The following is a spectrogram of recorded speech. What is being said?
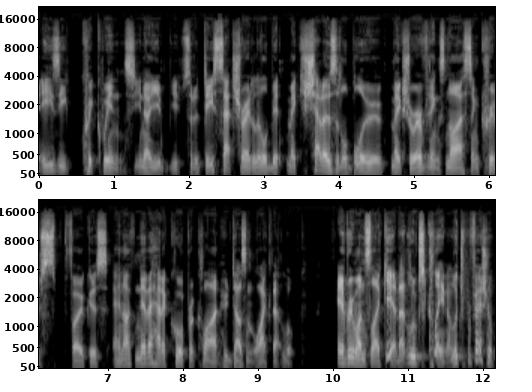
easy quick wins. You know, you, you sort of desaturate a little bit, make shadows a little blue, make sure everything's nice and crisp focus. And I've never had a corporate client who doesn't like that look everyone's like, yeah, that looks clean, it looks professional.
